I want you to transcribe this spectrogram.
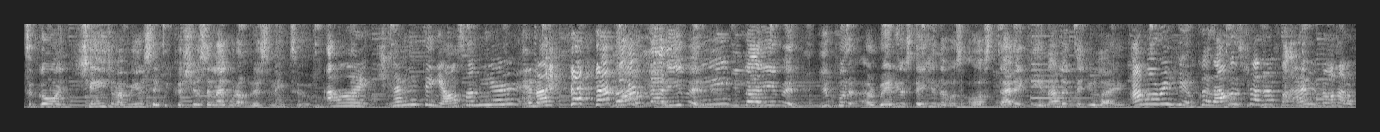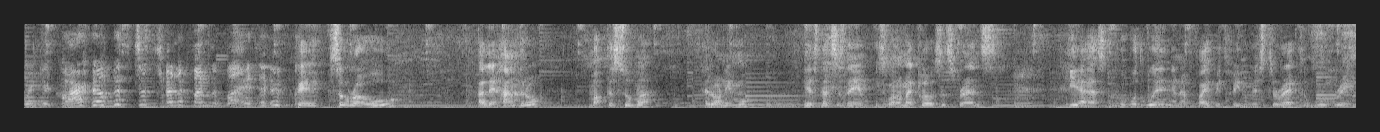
to go and change my music because she doesn't like what I'm listening to. I'm like, you got anything else on here? And I. No, not even. Not even. You put a radio station that was all staticky, and I looked at you like. I'm over here because I was trying to. Find, I didn't know how to work your car. I was just trying to find the button. Okay, so Raul, Alejandro, Moctezuma, Jeronimo, yes, that's his name. He's one of my closest friends. He asked, who would win in a fight between Mr. X and Wolverine?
